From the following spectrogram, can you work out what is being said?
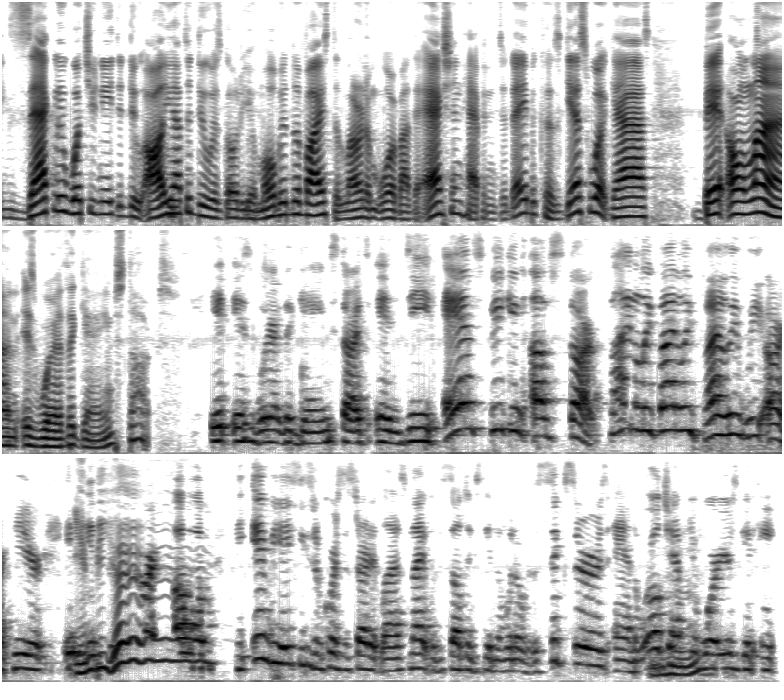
exactly what you need to do. All you have to do is go to your mobile device to learn more about the action happening today because guess what, guys? Bet Online is where the game starts. It is where the game starts indeed. And speaking of start, finally, finally, finally, we are here. It NBA. the of the NBA season. Of course, it started last night with the Celtics getting a win over the Sixers and the world mm-hmm. champion Warriors getting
